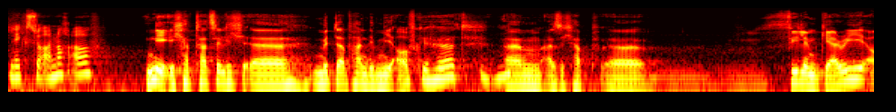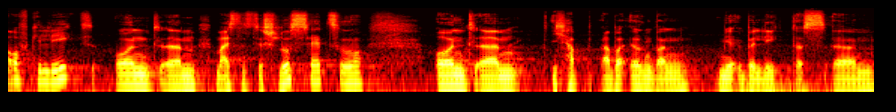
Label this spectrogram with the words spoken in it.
legst du auch noch auf? Nee, ich habe tatsächlich äh, mit der Pandemie aufgehört. Mhm. Ähm, also ich habe äh, viel im Gary aufgelegt und ähm, meistens das Schlussset so. Und ähm, ich habe aber irgendwann mir überlegt, dass, ähm,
